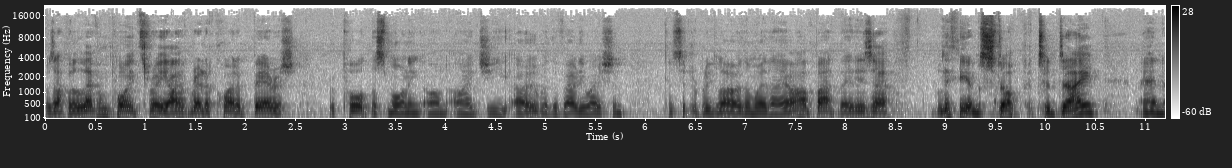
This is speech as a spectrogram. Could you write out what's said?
was up 11.3. I read a quite a bearish report this morning on IGO with the valuation considerably lower than where they are, but it is a lithium stock today and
